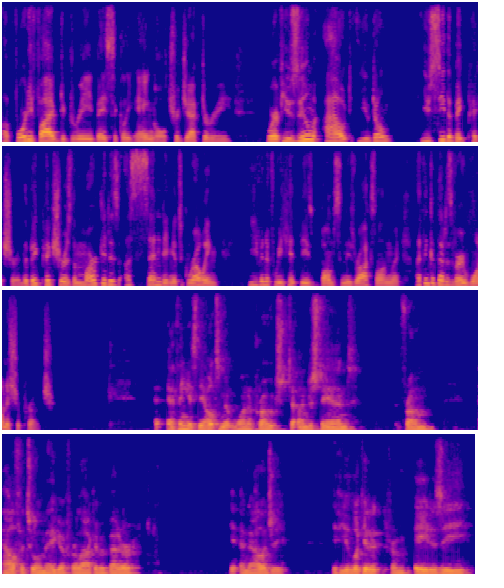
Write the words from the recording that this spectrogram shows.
a 45 degree basically angle trajectory where if you zoom out, you don't, you see the big picture. And the big picture is the market is ascending, it's growing, even if we hit these bumps and these rocks along the way. I think of that as a very one-ish approach. I think it's the ultimate one approach to understand from alpha to omega, for lack of a better analogy. If you look at it from A to Z,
